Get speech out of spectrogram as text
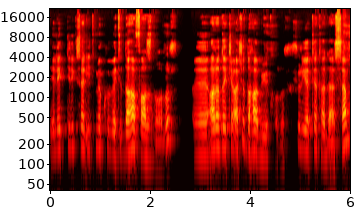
elektriksel itme kuvveti daha fazla olur. E, aradaki açı daha büyük olur. Şuraya teta dersem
